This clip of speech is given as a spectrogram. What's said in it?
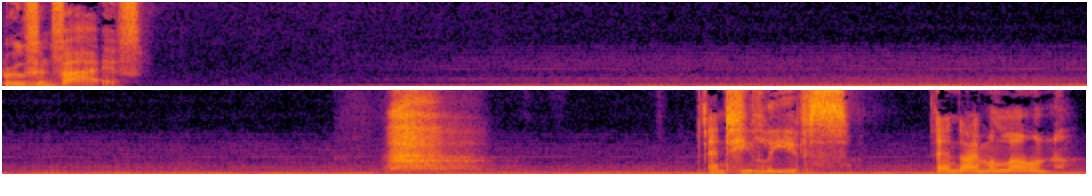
Roof and five. and he leaves. And I'm alone.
